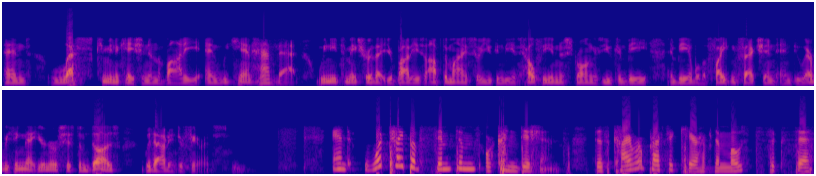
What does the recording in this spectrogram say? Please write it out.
and less communication in the body, and we can't have that. We need to make sure that your body is optimized so you can be as healthy and as strong as you can be and be able to fight infection and do everything that your nerve system does without interference. And what type of symptoms or conditions does chiropractic care have the most success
